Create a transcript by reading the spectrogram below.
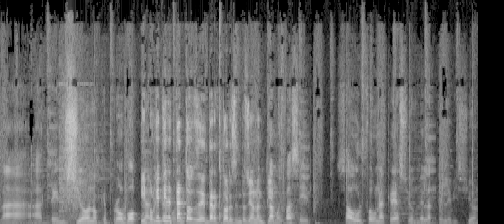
La atención o que provoca. ¿Y por qué tiene tantos detractores? Entonces yo no Está entiendo. muy fácil. Saúl fue una creación de la televisión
